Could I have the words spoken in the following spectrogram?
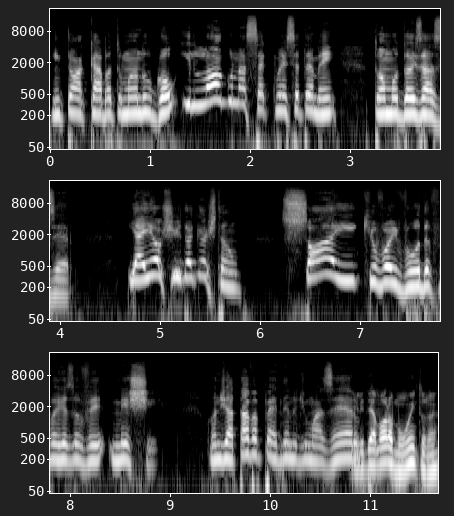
Então acaba tomando o gol e logo na sequência também toma o 2 a 0 E aí é o X da questão. Só aí que o Voivoda foi resolver mexer quando já estava perdendo de 1 a 0 Ele demora muito, né?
